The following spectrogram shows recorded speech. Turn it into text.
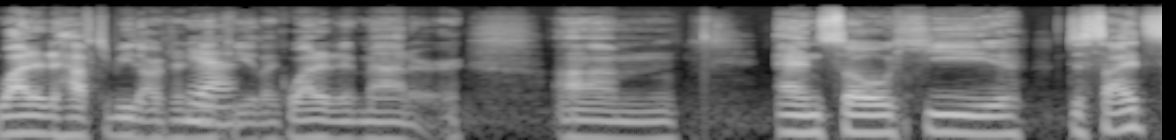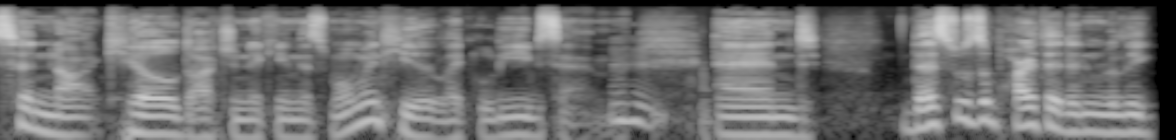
why did it have to be dr Yeah. Nicky like why did it matter um and so he decides to not kill Dr. Nicky in this moment. He like leaves him. Mm-hmm. And this was a part that I didn't really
